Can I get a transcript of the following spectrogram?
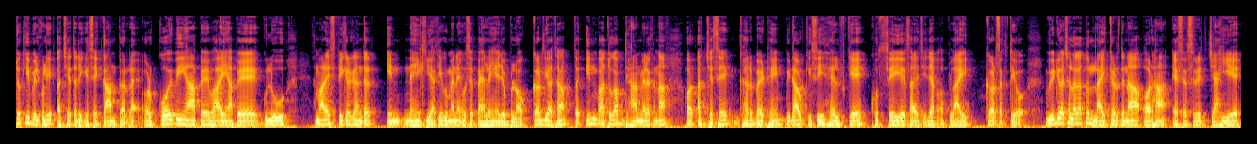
जो कि बिल्कुल ही अच्छे तरीके से काम कर रहा है। और कोई भी यहाँ पे भाई, यहाँ पे ग्लू हमारे स्पीकर के अंदर इन नहीं किया, क्योंकि मैंने उसे पहले ही जो ब्लॉक कर दिया था। तो इन बातों का आप ध्यान में रखना और अच्छे से घर बैठे विदाउट किसी हेल्प के खुद से ये सारी चीज़ें आप अप्लाई कर सकते हो। वीडियो अच्छा लगा तो लाइक कर देना और हाँ एसेसरीज चाहिए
